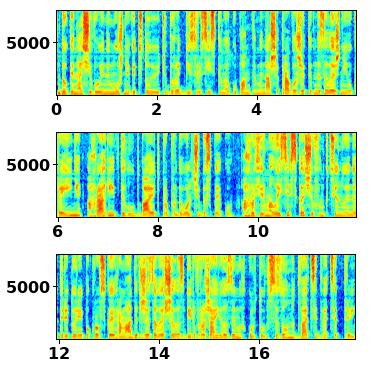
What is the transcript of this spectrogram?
Доки наші воїни мужньо відстоюють у боротьбі з російськими окупантами наше право жити в незалежній Україні, аграрії в тилу дбають про продовольчу безпеку. Агрофірма Лисівська, що функціонує на території Покровської громади, вже завершила збір врожаю озимих культур сезону 2023.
